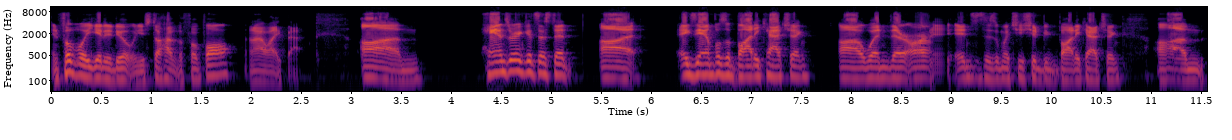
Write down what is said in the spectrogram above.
In football, you get to do it when you still have the football, and I like that. Um, hands are inconsistent. Uh, examples of body catching uh, when there are instances in which he should be body catching. Um,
